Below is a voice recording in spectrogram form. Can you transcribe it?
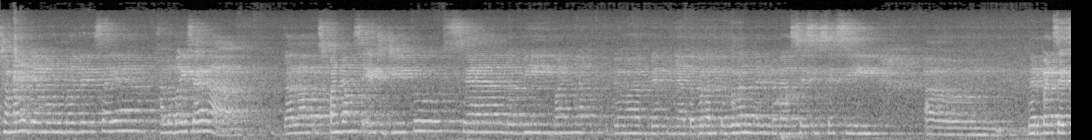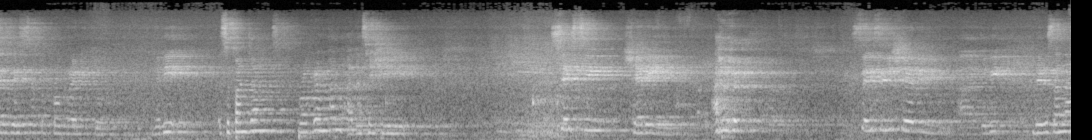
dia mengubah diri saya? Kalau bagi saya lah, dalam sepanjang CSG itu saya lebih banyak dengar dia punya teguran-teguran daripada sesi-sesi um, daripada sesi-sesi satu program itu. Jadi sepanjang program kan ada sesi sesi sharing, sesi sharing. Ah, jadi dari sana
